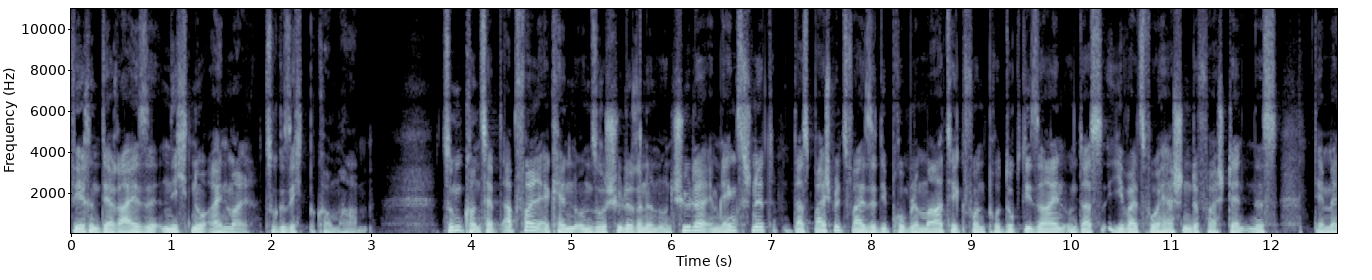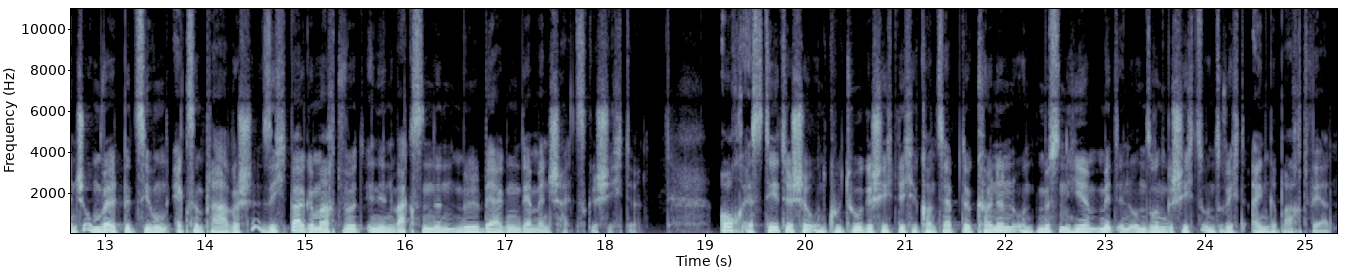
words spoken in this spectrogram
während der Reise nicht nur einmal zu Gesicht bekommen haben. Zum Konzept Abfall erkennen unsere Schülerinnen und Schüler im Längsschnitt, dass beispielsweise die Problematik von Produktdesign und das jeweils vorherrschende Verständnis der Mensch-Umwelt-Beziehung exemplarisch sichtbar gemacht wird in den wachsenden Müllbergen der Menschheitsgeschichte. Auch ästhetische und kulturgeschichtliche Konzepte können und müssen hier mit in unseren Geschichtsunterricht eingebracht werden.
